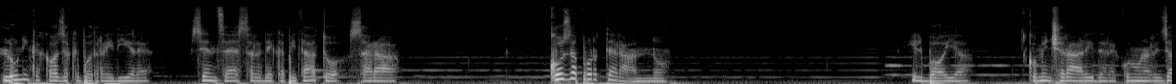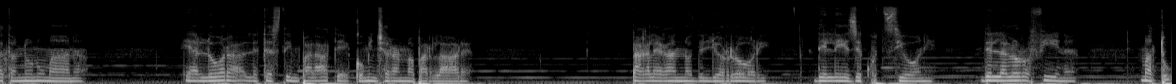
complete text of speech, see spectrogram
L'unica cosa che potrai dire senza essere decapitato sarà Cosa porteranno? Il boia comincerà a ridere con una risata non umana e allora le teste impalate cominceranno a parlare. Parleranno degli orrori, delle esecuzioni, della loro fine, ma tu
